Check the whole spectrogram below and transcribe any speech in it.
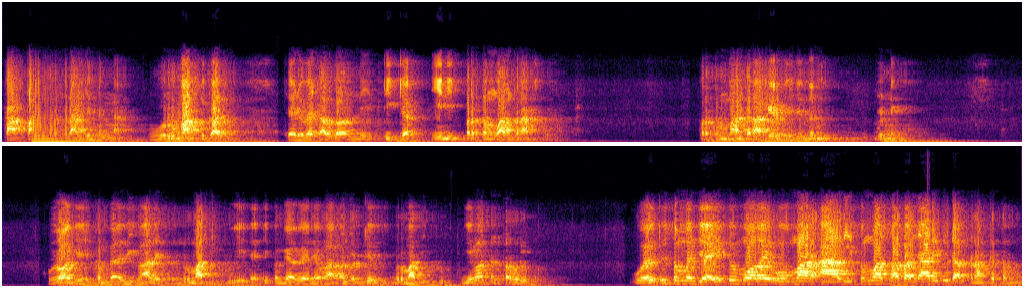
Kapan terserah jenengan? Rumah tuh kalau dari wes altar ini tidak. Ini pertemuan terakhir. Pertemuan terakhir ya jenengan. Kulo lagi kembali malih terus rumah ibu ya. Jadi penggaweannya wangun wedhus rumah ibu. Gimana tentang urip? Wah itu semenjak itu mulai Umar, Ali, semua sahabat nyari itu tidak pernah ketemu.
